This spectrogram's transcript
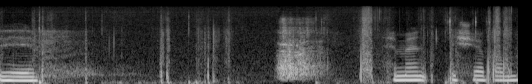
Ee, hemen iş yapalım.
